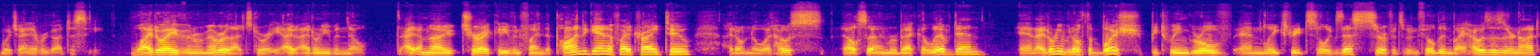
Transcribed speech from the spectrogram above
which I never got to see. Why do I even remember that story? I, I don't even know. I, I'm not sure I could even find the pond again if I tried to. I don't know what house Elsa and Rebecca lived in. And I don't even know if the bush between Grove and Lake Street still exists or if it's been filled in by houses or not.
